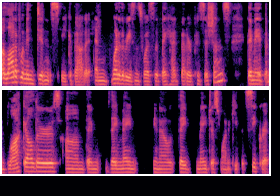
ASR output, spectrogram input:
a lot of women didn't speak about it. And one of the reasons was that they had better positions. They may have been block elders um, they they may you know they may just want to keep it secret.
